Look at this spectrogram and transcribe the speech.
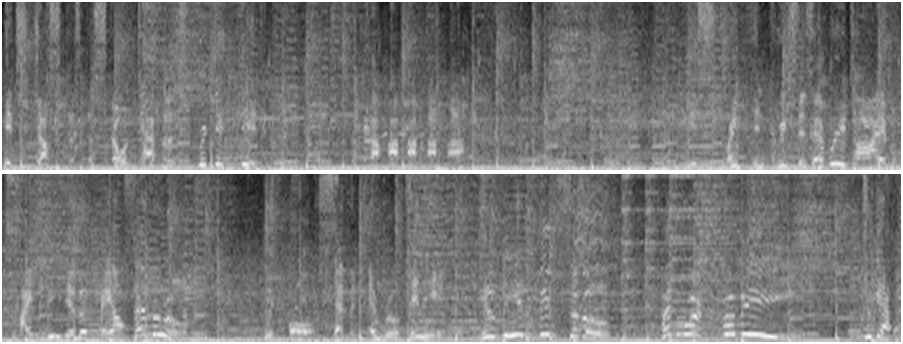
It's just as the stone tablets predicted! His strength increases every time I feed him a Chaos Emerald! With all seven emeralds in him, he'll be invincible! And work for me! Together,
